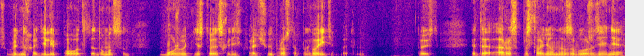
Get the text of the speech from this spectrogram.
чтобы люди находили повод задуматься – может быть, не стоит сходить к врачу и просто поговорить об этом. То есть это распространенное заблуждение,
